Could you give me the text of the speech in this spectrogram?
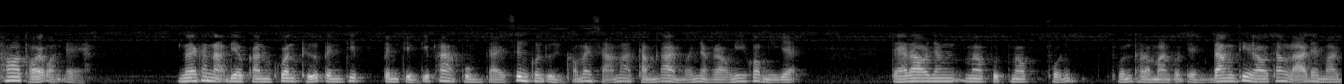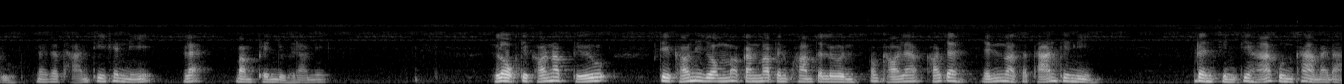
ท้อถอยอ่อนแอ ในขณะเดียวกันควรถือเป็นที่เป็นสิ่งที่ภาคภูมิใจ ซึ่งคนอื่นเขาไม่สามารถทำได้เหมือนอย่างเรานี่ก็มีแยะ แต่เรายังมาฝึกมาฝนฝนทรมานตนเอง ดังที่เราทั้งหลายได้มาอยู่ ในสถานที่เช่นนี้ และบำเพ็ญอยู่เวลานี้ โลกที่เขานับถือที่เขานิยมกันว่าเป็นความเจริญของเขาแล้ว เขาจะเห็นว่าสถานที่นี้ เป็นสิ่งที่หาคุณค่าไม่ได้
